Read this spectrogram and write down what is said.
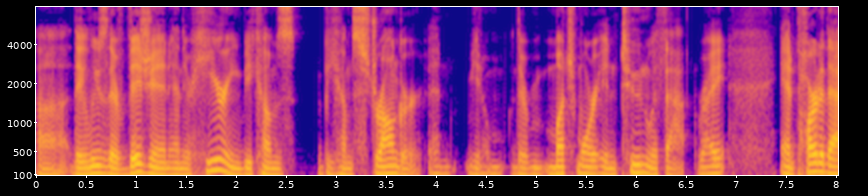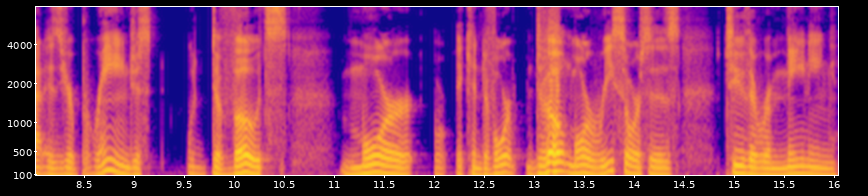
uh, they lose their vision and their hearing becomes becomes stronger and you know they're much more in tune with that right and part of that is your brain just devotes more it can devote devote more resources to the remaining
